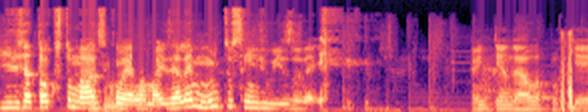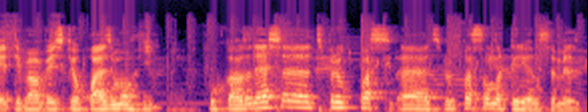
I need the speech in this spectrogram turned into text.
eles já estão acostumados uhum. com ela, mas ela é muito sem juízo, velho. Eu entendo ela, porque teve uma vez que eu quase morri por causa dessa despreocupação, é, despreocupação da criança mesmo.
